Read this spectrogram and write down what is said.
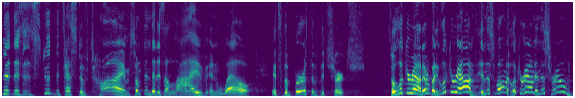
that has stood the test of time, something that is alive and well. It's the birth of the church. So look around, everybody, look around in this moment, look around in this room.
